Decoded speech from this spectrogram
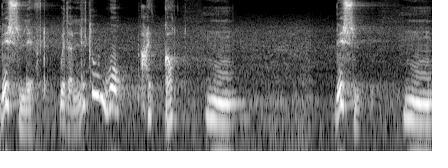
This lift with a little walk, I've got, hmm. This, hmm.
